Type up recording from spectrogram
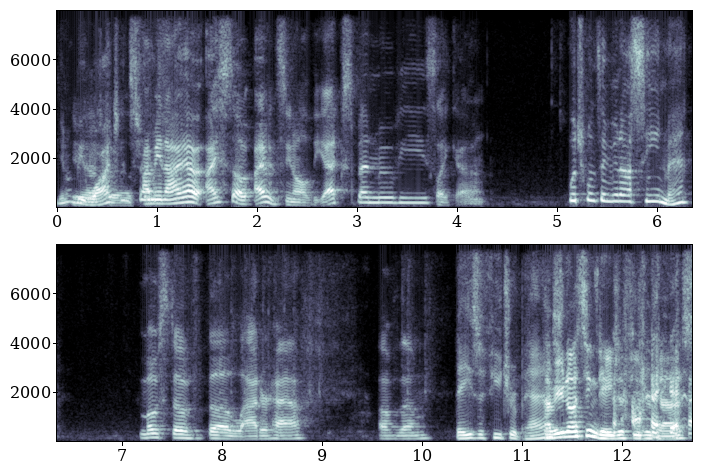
You don't you be watching stuff. I mean, I have. I still. I haven't seen all the X Men movies. Like, I don't. Which ones have you not seen, man? Most of the latter half of them. Days of Future Past. Have you not seen Days of Future Past?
